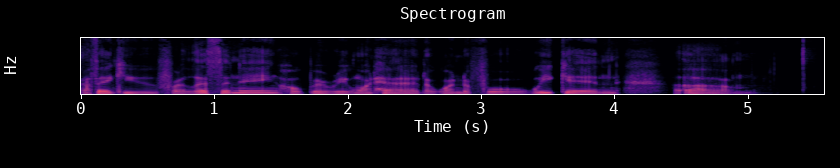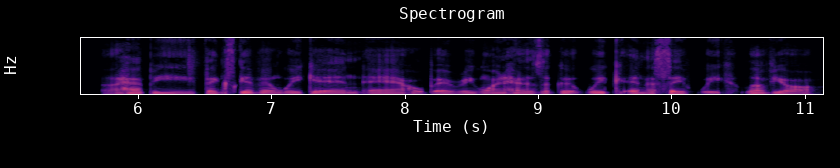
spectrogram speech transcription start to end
I thank you for listening. Hope everyone had a wonderful weekend. Um, a happy Thanksgiving weekend, and hope everyone has a good week and a safe week. Love y'all.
